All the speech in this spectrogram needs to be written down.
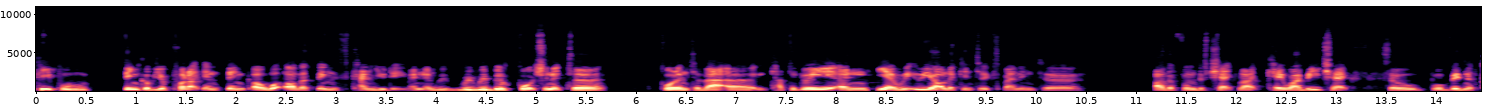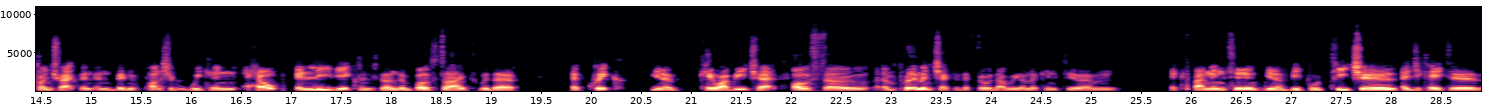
people think of your product and think, oh, what other things can you do? And, and we, we, we've been fortunate to fall into that uh, category. And yeah, we, we are looking to expand into other forms of checks like KYB checks. So for business contract and, and business partnership, we can help alleviate concerns on both sides with a, a quick, you know, KYB check. Also, employment check is a field that we are looking to um, expand into, you know, be for teachers, educators,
